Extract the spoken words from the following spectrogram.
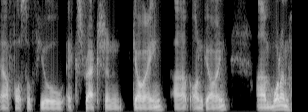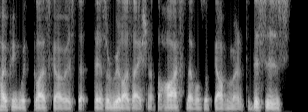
our fossil fuel extraction going, uh, ongoing. Um, what I'm hoping with Glasgow is that there's a realization at the highest levels of government that this is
